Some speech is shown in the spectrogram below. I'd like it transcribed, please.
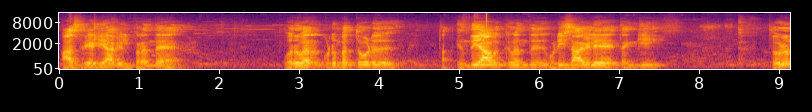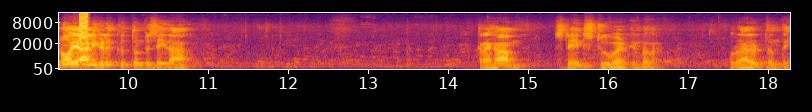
ஆஸ்திரேலியாவில் பிறந்த ஒருவர் குடும்பத்தோடு த- இந்தியாவுக்கு வந்து ஒடிசாவிலே தங்கி தொழுநோயாளிகளுக்கு தொண்டு செய்தார். கிரகாம் ஸ்டெயின் ஸ்டூவர்ட் என்பவர் ஒரு அருட்தந்தை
